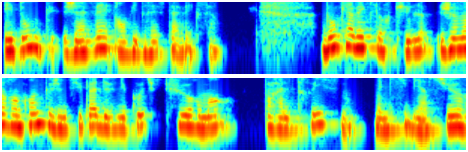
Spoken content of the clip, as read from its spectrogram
Et donc, j'avais envie de rester avec ça. Donc, avec le recul, je me rends compte que je ne suis pas devenue coach purement par altruisme, même si bien sûr,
